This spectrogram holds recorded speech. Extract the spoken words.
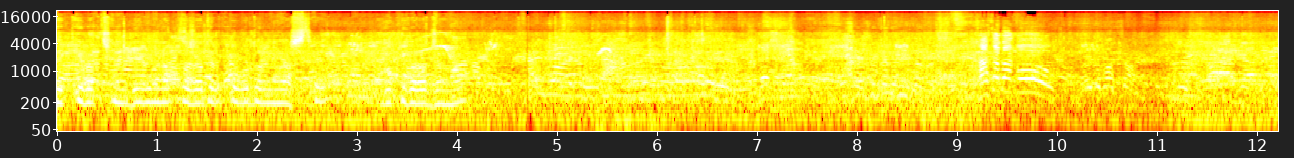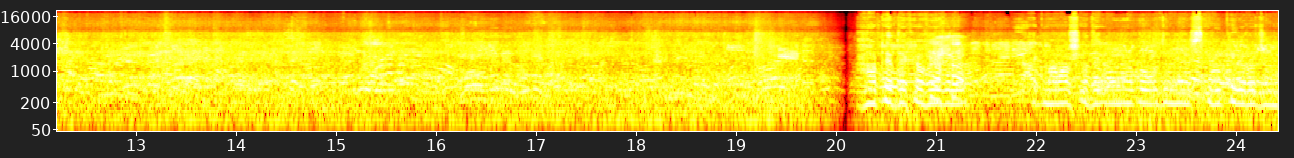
দেখতে পাচ্ছেন, বিভিন্ন প্রজাতির কবুতর নিয়ে আসছে বিক্রি করার জন্য। হাটে দেখা হয়ে গেল এক মামার সাথে অন্য কবুতর নিয়ে বিক্রি করার জন্য।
